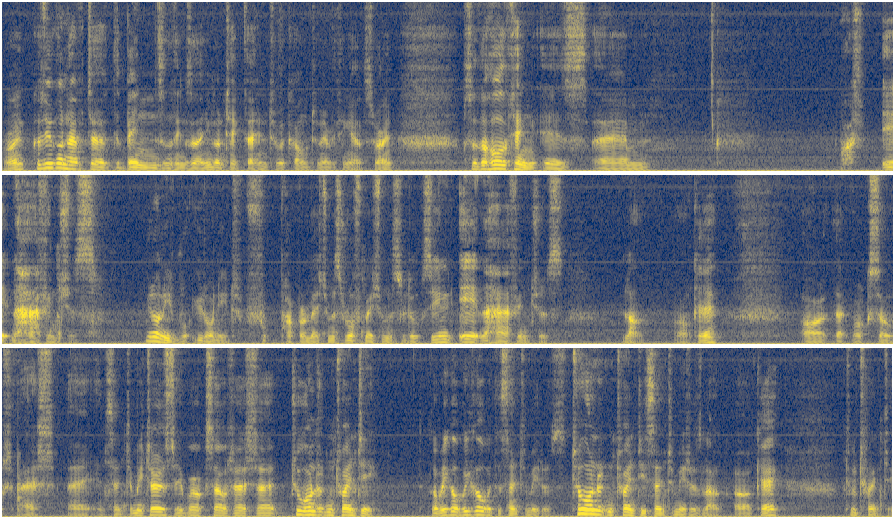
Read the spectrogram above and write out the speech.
right? Because you're going to have to have the bends and things like that, you're going to take that into account and everything else, right? So the whole thing is, um, what, eight and a half inches. You don't need you don't need proper measurements, rough measurements will do. So you need eight and a half inches long, okay? Or that works out at uh, in centimeters. It works out at uh, 220 so we go we go with the centimeters. 220 centimeters long. Okay, 220.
